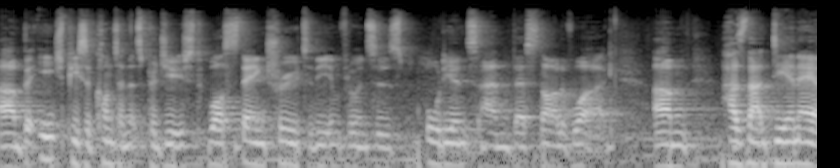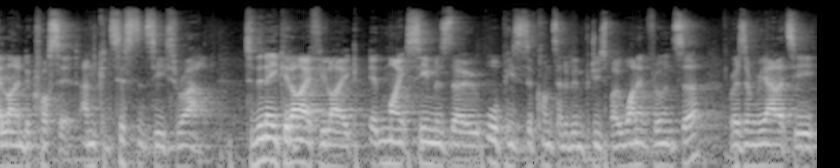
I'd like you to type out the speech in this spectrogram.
um, but each piece of content that's produced, while staying true to the influencer's audience and their style of work, um, has that DNA aligned across it and consistency throughout. To the naked eye, if you like, it might seem as though all pieces of content have been produced by one influencer, whereas in reality,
